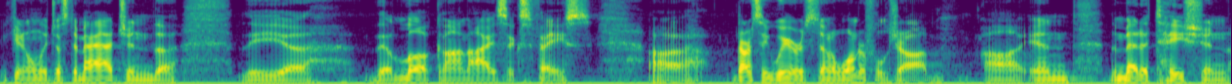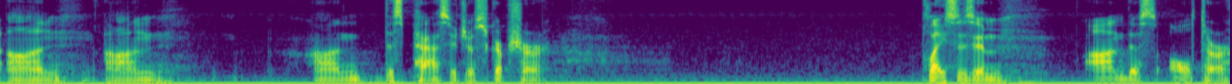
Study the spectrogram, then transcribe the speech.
You can only just imagine the, the, uh, the look on Isaac's face. Uh, Darcy Weir has done a wonderful job uh, in the meditation on, on, on this passage of Scripture. Places him on this altar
